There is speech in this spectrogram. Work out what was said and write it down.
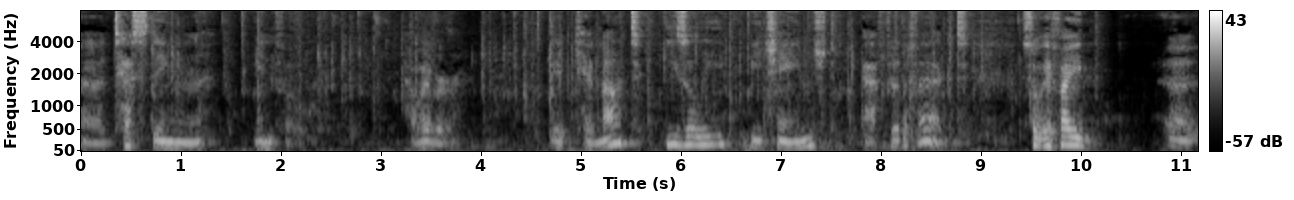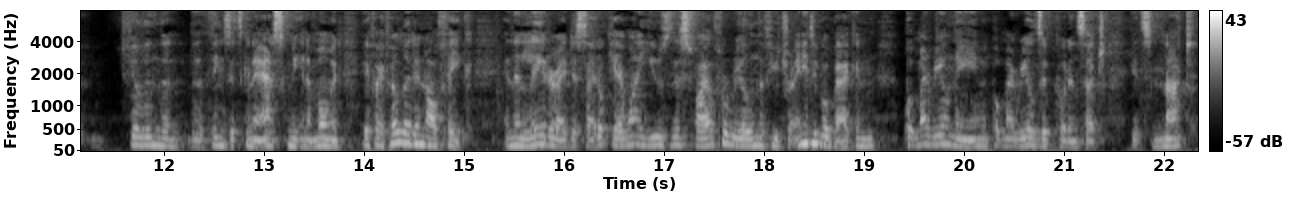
uh, testing info. However, it cannot easily be changed after the fact. So if I uh, fill in the, the things it's going to ask me in a moment, if I fill it in all fake, and then later I decide, okay, I want to use this file for real in the future, I need to go back and put my real name and put my real zip code and such, it's not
